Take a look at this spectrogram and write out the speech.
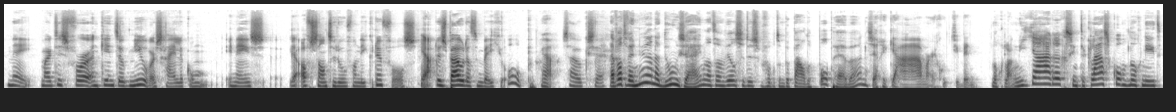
Nee, maar het is voor een kind ook nieuw waarschijnlijk om ineens ja, afstand te doen van die knuffels. Ja. Dus bouw dat een beetje op, Ja. zou ik zeggen. Nou, wat wij nu aan het doen zijn, want dan wil ze dus bijvoorbeeld een bepaalde pop hebben. Dan zeg ik, ja, maar goed, je bent nog lang niet jarig. Sinterklaas komt nog niet.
